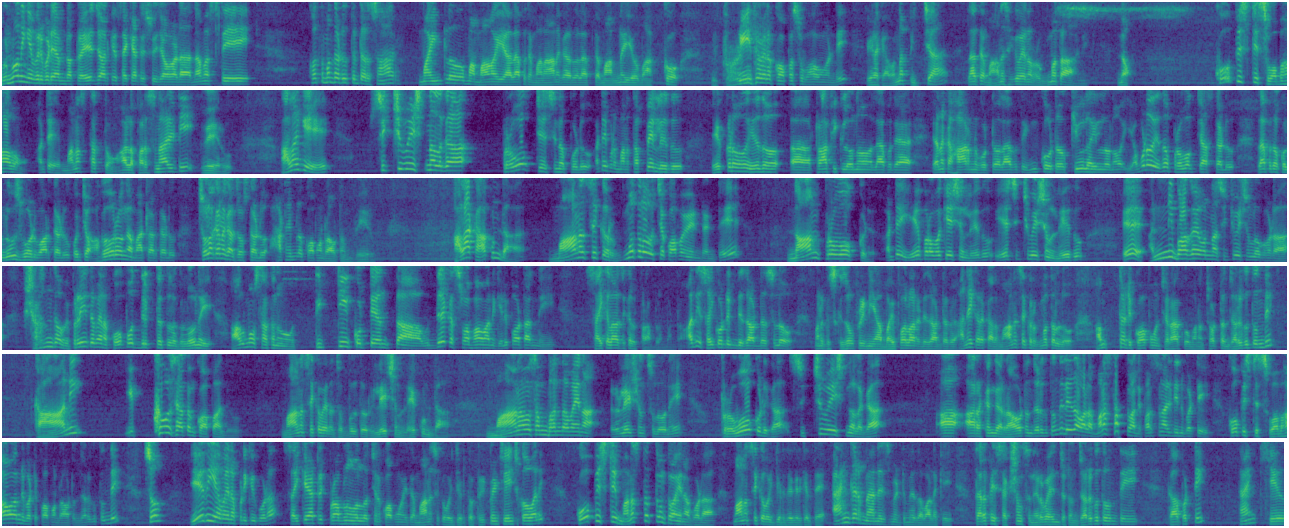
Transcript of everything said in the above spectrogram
Good morning everybody I'm doctor ఏజార్కే psychiatrist Vijayawada నమస్తే కొంతమంది అడుగుతుంటారు సార్ మా ఇంట్లో మా మామయ్య లేకపోతే మా నాన్నగారు లేకపోతే మా అన్నయ్యో మా అక్కో విపరీతమైన కోప స్వభావం అండి. వీళ్ళకి ఏమన్నా పిచ్చా లేకపోతే మానసికమైన రుగ్మత అని? నో కోపిష్టి స్వభావం అంటే మనస్తత్వం వాళ్ళ పర్సనాలిటీ వేరు. అలాగే సిచ్యువేషనల్గా ప్రొవోక్ చేసినప్పుడు అంటే ఇప్పుడు మన తప్పేం లేదు ఎక్కడో ఏదో ట్రాఫిక్లోనో లేకపోతే వెనక హార్న్ కొట్టో లేకపోతే ఇంకోటో క్యూ లైన్లోనో ఎవడో ఏదో ప్రొవోక్ చేస్తాడు లేకపోతే ఒక లూజ్ బోర్డ్ వాడతాడు కొంచెం అగౌరవంగా మాట్లాడతాడు చులకనగా చూస్తాడు ఆ టైంలో కోపం రావటం వేరు. అలా కాకుండా మానసిక రుగ్మతలో వచ్చే కోపం ఏంటంటే నాన్ ప్రొవోక్డ్ అంటే ఏ ప్రొవకేషన్ లేదు ఏ సిచ్యువేషన్ లేదు ఏ అన్ని బాగా ఉన్న సిచ్యువేషన్లో కూడా సడన్గా విపరీతమైన కోపోద్రిక్తతలకు లోనై ఆల్మోస్ట్ అతను తిట్టి కొట్టేంత ఉద్రేక స్వభావానికి వెళ్ళిపోవటాన్ని సైకలాజికల్ ప్రాబ్లం అంటాం. అది సైకోటిక్ డిజార్డర్స్లో మనకు స్కిజోఫ్రీనియా బైపోలార్ డిజార్డర్ అనేక రకాల మానసిక రుగ్మతల్లో అంతటి కోపం చిరాకు మనం చూడటం జరుగుతుంది. కానీ ఎక్కువ శాతం కోపాలు మానసికమైన జబ్బులతో రిలేషన్ లేకుండా మానవ సంబంధమైన రిలేషన్స్లోనే ప్రొవోకుడ్గా సిచ్యువేషనల్గా ఆ ఆ రకంగా రావటం జరుగుతుంది లేదా వాళ్ళ మనస్తత్వాన్ని పర్సనాలిటీని బట్టి కోపిష్టి స్వభావాన్ని బట్టి కోపం రావటం జరుగుతుంది. సో ఏది ఏమైనప్పటికీ కూడా సైకియాట్రిక్ ప్రాబ్లం వల్ల వచ్చిన కోపం అయితే మానసిక వైద్యుడితో ట్రీట్మెంట్ చేయించుకోవాలి. కోపిష్టి మనస్తత్వంతో అయినా కూడా మానసిక వైద్యుడి దగ్గరికి వెళ్తే యాంగర్ మేనేజ్మెంట్ మీద వాళ్ళకి థెరపీ సెక్షన్స్ నిర్వహించడం జరుగుతుంది. కాబట్టి థ్యాంక్ యూ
